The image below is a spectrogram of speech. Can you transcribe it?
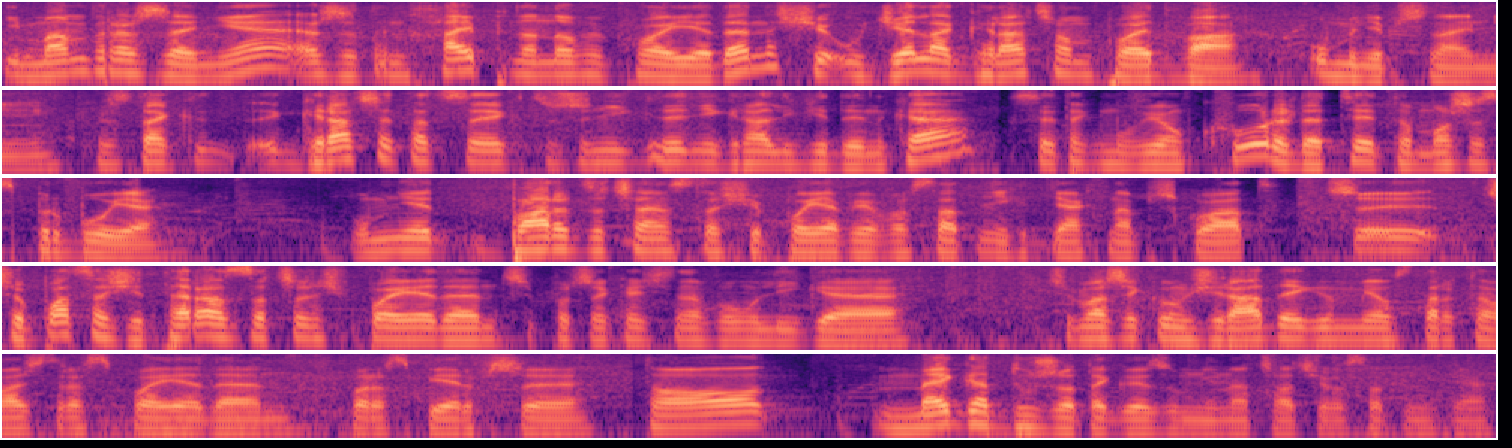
i mam wrażenie, że ten hype na nowy PoE 1 się udziela graczom PoE 2. U mnie przynajmniej. Że tak gracze tacy, którzy nigdy nie grali w jedynkę, sobie tak mówią, kurde ty, to może spróbuję. U mnie bardzo często się pojawia w ostatnich dniach na przykład, czy, czy opłaca się teraz zacząć w PoE 1, czy poczekać na nową ligę, czy masz jakąś radę, jakbym miał startować teraz w PoE 1 po raz pierwszy, to mega dużo tego jest u mnie na czacie w ostatnich dniach.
